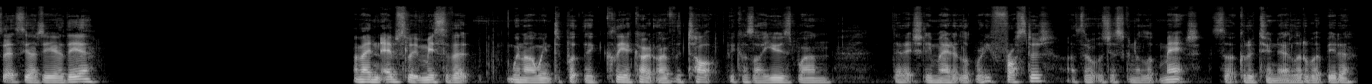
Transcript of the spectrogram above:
So that's the idea there. I made an absolute mess of it when I went to put the clear coat over the top because I used one that actually made it look really frosted. I thought it was just going to look matte, so it could have turned out a little bit better.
